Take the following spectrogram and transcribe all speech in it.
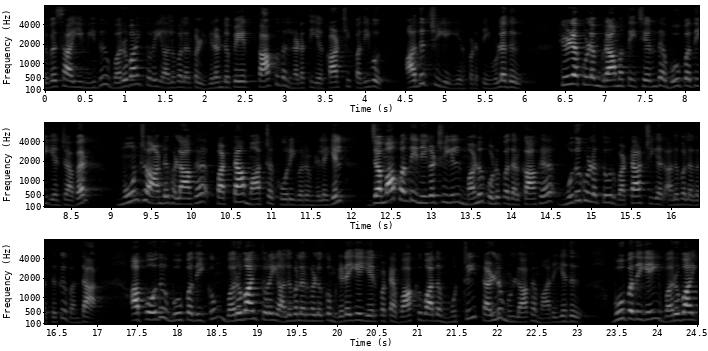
விவசாயி மீது வருவாய்த்துறை அலுவலர்கள் இரண்டு பேர் தாக்குதல் நடத்திய காட்சி பதிவு அதிர்ச்சியை ஏற்படுத்தியுள்ளது. கீழக்குளம் கிராமத்தைச் சேர்ந்த பூபதி என்ற அவர் மூன்று ஆண்டுகளாக பட்டா மாற்ற கோரி வரும் நிலையில் ஜமாபந்தி நிகழ்ச்சியில் மனு கொடுப்பதற்காக முதுகுளத்தூர் வட்டாட்சியர் அலுவலகத்துக்கு வந்தார். அப்போது பூபதிக்கும் வருவாய்த்துறை அலுவலர்களுக்கும் இடையே ஏற்பட்ட வாக்குவாதம் முற்றி தள்ளுமுள்ளாக மாறியது. பூபதியை வருவாய்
